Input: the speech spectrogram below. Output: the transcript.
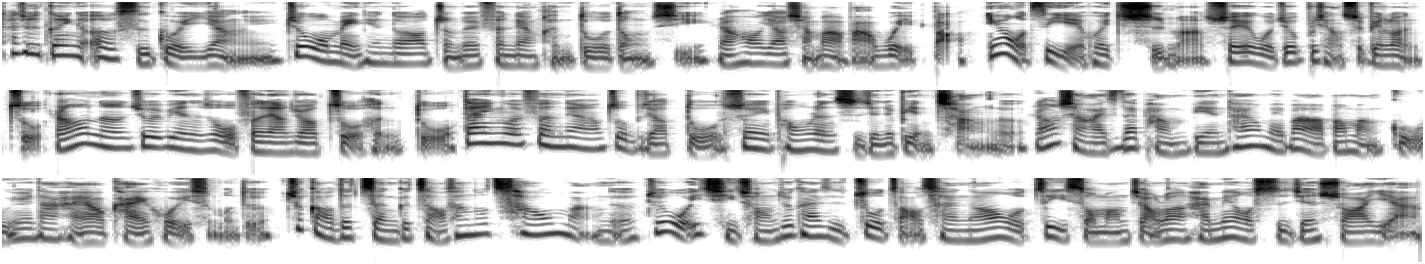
他就跟一个饿死鬼一样诶就我每天都要准备分量很多的东西，然后要想办法把它喂饱。因为我自己也会吃嘛，所以我就不想随便乱做。然后呢，就会变成说我分量就要做很多，但因为分量要做比较多，所以烹饪时间就变长了。然后小孩子在旁边，他又没办法帮忙顾，因为他还要开会什么的，就搞得整个早上都超忙的。就是我一起床就开始做早餐，然后我自己手忙脚乱，还没有时间刷牙。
